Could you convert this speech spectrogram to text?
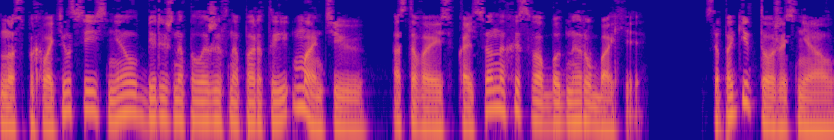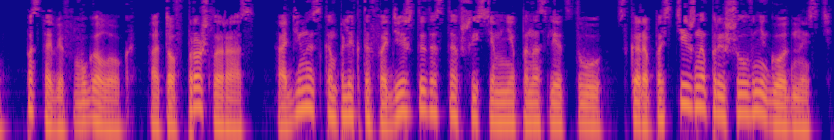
но спохватился и снял, бережно положив на парты, мантию, оставаясь в кальсонах и свободной рубахе. Сапоги тоже снял, поставив в уголок, а то в прошлый раз один из комплектов одежды, доставшийся мне по наследству, скоропостижно пришел в негодность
